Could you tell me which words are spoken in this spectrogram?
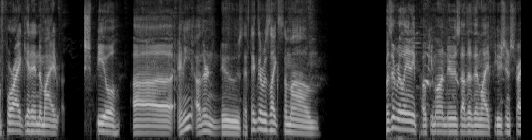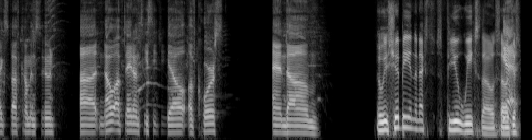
before I get into my spiel, uh any other news? I think there was like some um wasn't really any Pokemon news other than like Fusion Strike stuff coming soon. Uh no update on TCGL, of course. And um We should be in the next few weeks though, so Yeah. just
